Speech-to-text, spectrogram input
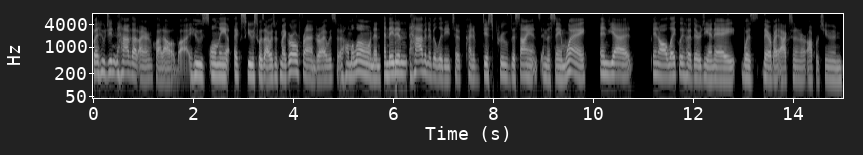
but who didn't have that ironclad alibi, whose only excuse was I was with my girlfriend or I was home alone. And, and they didn't have an ability to kind of disprove the science in the same way. And yet, in all likelihood, their DNA was there by accident or opportune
